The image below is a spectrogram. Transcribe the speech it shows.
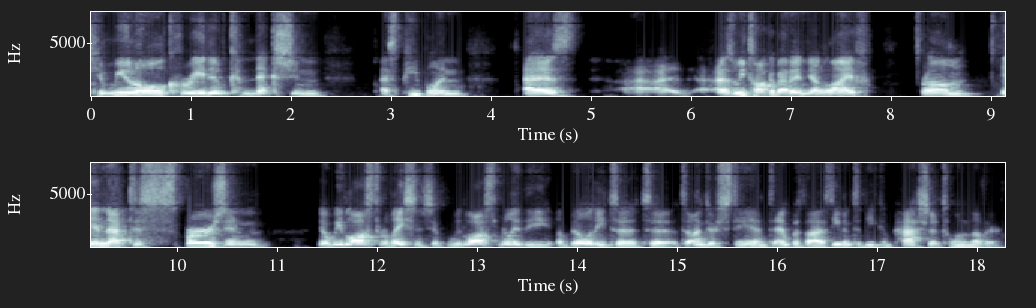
communal, creative connection as people, and as as we talk about it in Young Life. Um, in that dispersion, you know, we lost relationship. We lost really the ability to to to understand, to empathize, even to be compassionate to one another.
